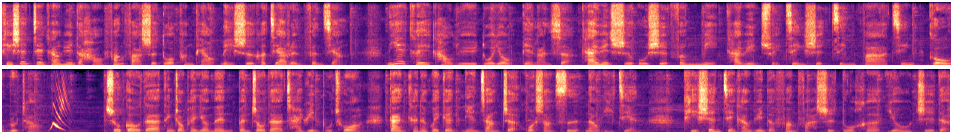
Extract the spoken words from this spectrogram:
提升健康运的好方法是多烹调美食和家人分享。你也可以考虑多用靛蓝色。开运食物是蜂蜜，开运水晶是金发晶 （Gold Rutil）。属狗的听众朋友们，本周的财运不错，但可能会跟年长者或上司闹意见。提升健康运的方法是多喝优质的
